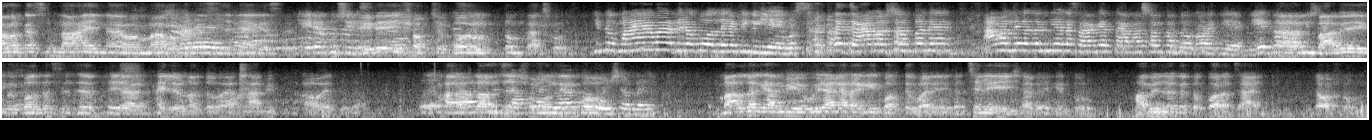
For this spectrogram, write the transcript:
আমার কাছে নাই না আমার মা বাবার কাছে নিয়ে গেছে এটা খুশি। এটাই সবচেয়ে বড় উত্তম কাজ করে কিন্তু মায়া দিলে বললে বসছে যা আমার সন্তানে আমার লেগে নিয়ে গেছে আগে তা সন্তান তো খাওয়াই দিয়ে এর বড় আর মিষ্টি। বাবে বলতেছে যে ভাইয়া খাইলেও না তো এখন আমি খাওয়াই ভাবলাম যে সম্বন্ধে কম মাল লাগে আমি ওই রাগারাগি করতে পারি এটা ছেলে হিসাবে কিন্তু ভাবির লাগে তো করা যায় না অসম্ভব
